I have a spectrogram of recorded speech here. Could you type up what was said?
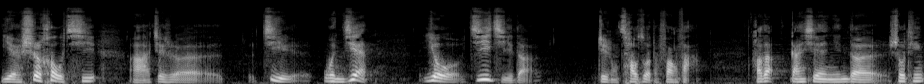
也是后期啊这个既稳健又积极的这种操作的方法。好的，感谢您的收听。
